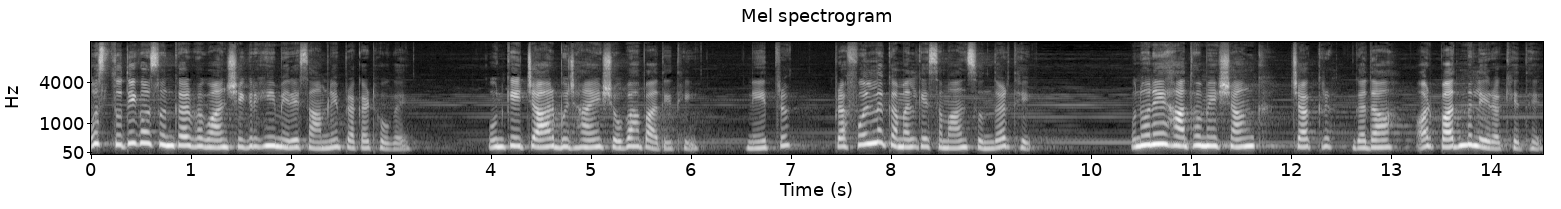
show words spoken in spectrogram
उस स्तुति को सुनकर भगवान शीघ्र ही मेरे सामने प्रकट हो गए। उनके चार बुझाएँ शोभा पाती थी। नेत्र प्रफुल्ल कमल के समान सुंदर थे। उन्होंने हाथों में शंख, चक्र, गदा और पद्म ले रखे थे।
